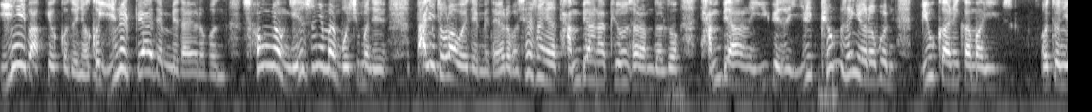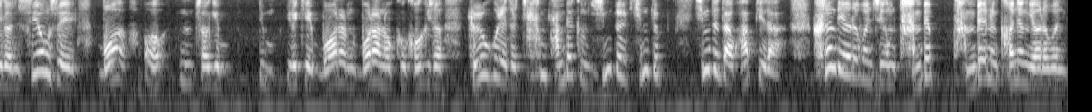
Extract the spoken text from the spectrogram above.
인이 바뀌었거든요. 그 인을 빼야 됩니다, 여러분. 성령 예수님을 모시면 빨리 돌아와야 됩니다, 여러분. 세상에서 담배 하나 피운 사람들도 담배 하나 이기위해서 일평생 여러분 미국 가니까 막이 어떤 이런 수용소에 뭐 어, 음, 저기 이렇게 몰아, 몰아놓고 거기서 교육을 해도 참 담배 끊기 힘들, 힘들, 힘들다고 합니다. 그런데 여러분 지금 담배, 담배는 커녕 여러분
